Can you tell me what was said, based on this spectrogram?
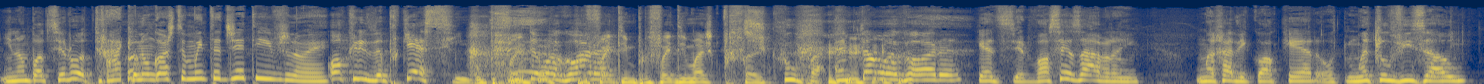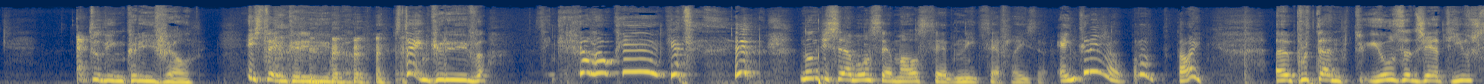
E não pode ser outro. Há que não gosta muito de adjetivos, não é? Oh, querida, porque é assim. Perfeito, então agora. perfeito, imperfeito e mais que perfeito. Desculpa, então agora, quer dizer, vocês abrem uma rádio qualquer ou uma televisão, é tudo incrível. Isto é incrível. Isto é incrível. Incrível é o quê? Não diz se é bom, se é mau, se é bonito, se é se é- incrível, pronto, está bem. Ah, portanto, eu uso adjetivos,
